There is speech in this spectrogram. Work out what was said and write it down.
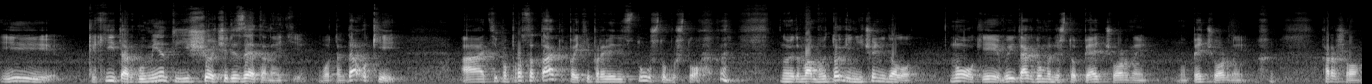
И какие-то аргументы еще через это найти. Вот тогда окей. А типа просто так пойти проверить стул, чтобы что? Ну это вам в итоге ничего не дало. Ну окей, вы и так думали, что 5 черный. Ну 5 черный. Хорошо.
